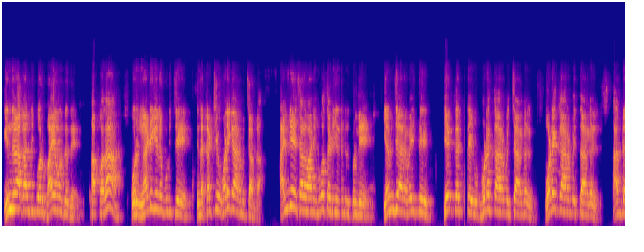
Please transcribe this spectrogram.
இந்திரா காந்திக்கு ஒரு பயம் வந்தது. அப்பதான் ஒரு நடிகனை முடிச்சு இந்த கட்சியை உடைக்க ஆரம்பிச்சாங்க. அந்நிய செலவாணி மோசடி என்று சொல்லி எம்ஜிஆரை வைத்து இயக்கத்தை முடக்க ஆரம்பித்தார்கள் உடைக்க ஆரம்பித்தார்கள். அந்த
